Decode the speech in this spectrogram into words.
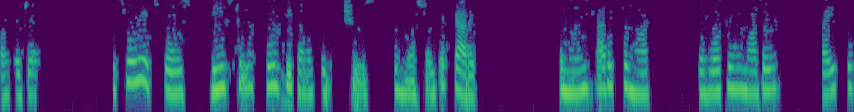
by the gender. The story explores these two are closely connected issues in most of the characters. The main character, Martha, the working mother, wife who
